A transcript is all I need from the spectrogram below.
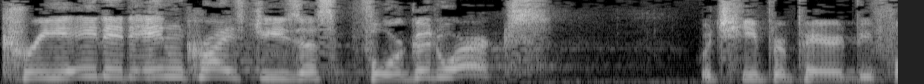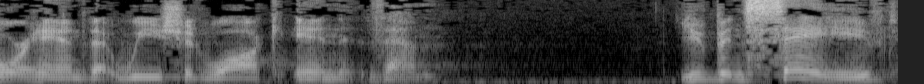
created in Christ Jesus for good works, which he prepared beforehand that we should walk in them. You've been saved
